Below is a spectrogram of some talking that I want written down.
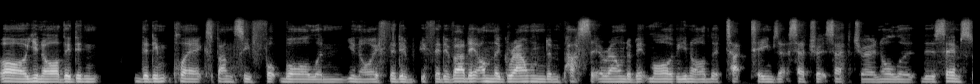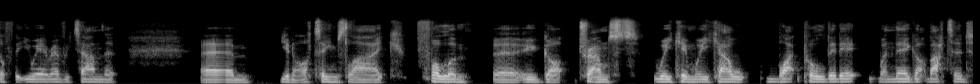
"Oh, you know, they didn't they didn't play expansive football, and you know if they'd if they'd have had it on the ground and passed it around a bit more, you know the attack teams, etc., etc., and all the, the same stuff that you hear every time that um, you know teams like Fulham uh, who got trounced week in week out. Blackpool did it when they got battered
